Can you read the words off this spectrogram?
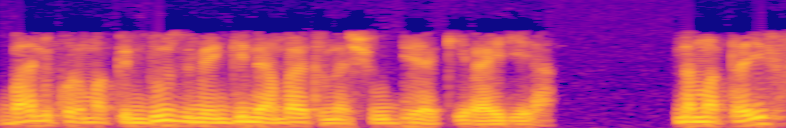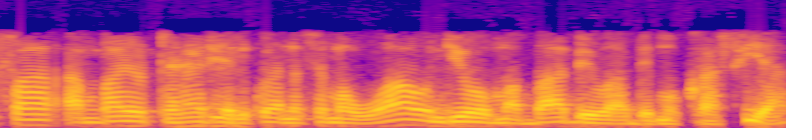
bali kuna mapinduzi mengine ambayo tunashuhudia ya kiraia na mataifa ambayo tayari yalikuwa yanasema wao ndio mababe wa demokrasia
